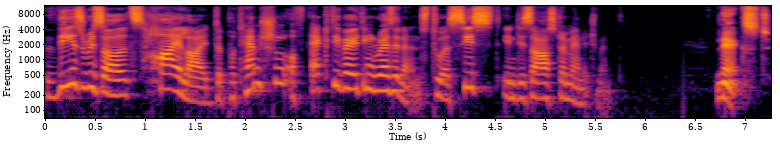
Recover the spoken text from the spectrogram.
these results highlight the potential of activating residents to assist in disaster management. Next,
